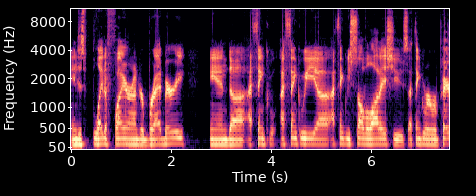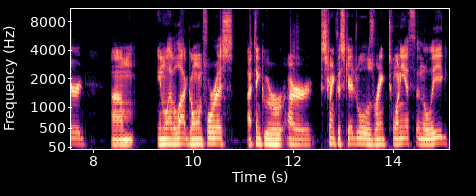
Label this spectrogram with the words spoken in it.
and just light a fire under Bradbury. And uh, I think I think we uh, I think we solve a lot of issues. I think we're repaired, um, and we'll have a lot going for us. I think we were our strength of schedule was ranked 20th in the league,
